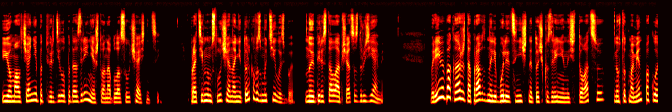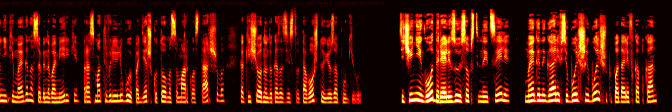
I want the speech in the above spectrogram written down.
ее молчание подтвердило подозрение, что она была соучастницей. В противном случае она не только возмутилась бы, но и перестала общаться с друзьями. Время покажет, оправдана ли более циничная точка зрения на ситуацию, но в тот момент поклонники Меган, особенно в Америке, рассматривали любую поддержку Томаса Маркла-старшего как еще одно доказательство того, что ее запугивают. В течение года, реализуя собственные цели, Меган и Гарри все больше и больше попадали в капкан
